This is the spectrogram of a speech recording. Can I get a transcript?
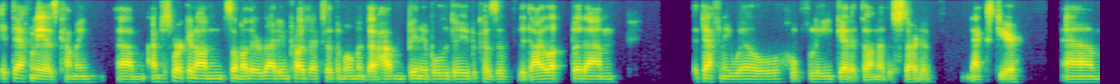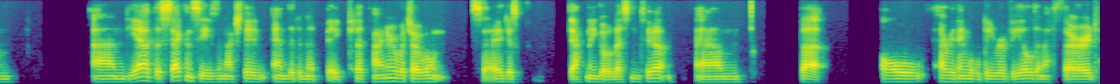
It definitely is coming. Um I'm just working on some other writing projects at the moment that I haven't been able to do because of the dial up, but um I definitely will hopefully get it done at the start of next year. Um and yeah, the second season actually ended in a big cliffhanger, which I won't say. Just definitely go listen to it. Um, but all everything will be revealed in a third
